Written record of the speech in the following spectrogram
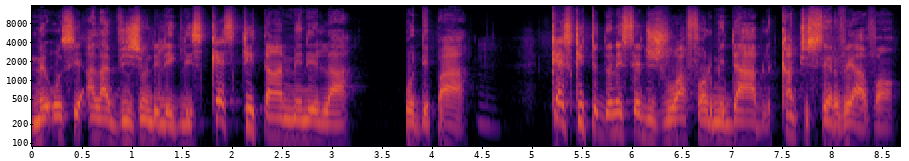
mais aussi à la vision de l'Église. Qu'est-ce qui t'a amené là au départ? Qu'est-ce qui te donnait cette joie formidable quand tu servais avant?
